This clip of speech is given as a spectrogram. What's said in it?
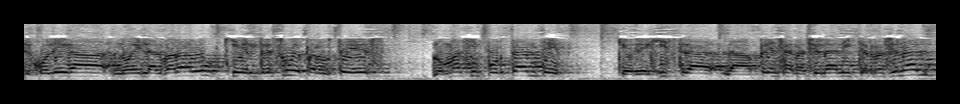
el colega Noel Alvarado, quien resume para ustedes lo más importante que registra la prensa nacional e internacional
